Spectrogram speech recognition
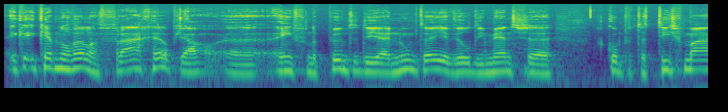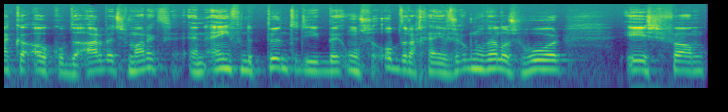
Ik, ik heb nog wel een vraag hè, op jou. een van de punten die jij noemt, hè, je wil die mensen competitief maken, ook op de arbeidsmarkt. En een van de punten die ik bij onze opdrachtgevers ook nog wel eens hoor, is van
